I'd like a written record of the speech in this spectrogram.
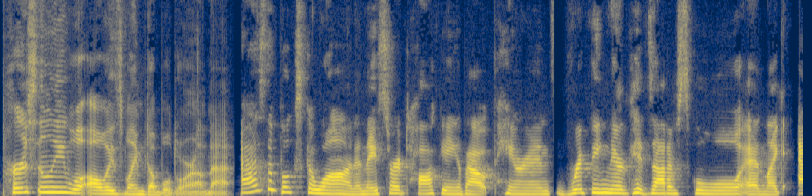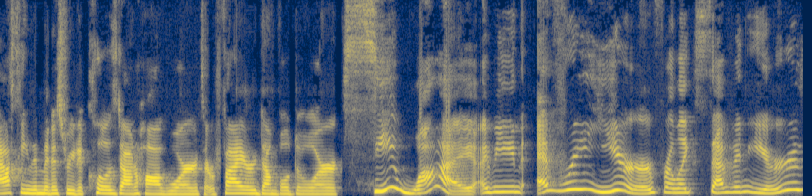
Personally, will always blame Dumbledore on that. As the books go on and they start talking about parents ripping their kids out of school and like asking the ministry to close down Hogwarts or fire Dumbledore see why. I mean, every year for like seven years,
